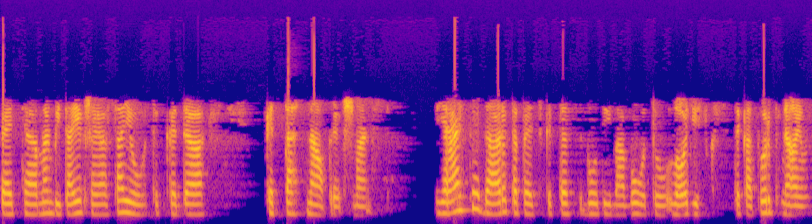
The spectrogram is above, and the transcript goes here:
bet uh, man bija tā iekšējā sajūta, kad, uh, ka tas nav priekš manis. Jā, es to daru, tāpēc, ka tas būtībā būtu loģisks tā kā turpinājums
